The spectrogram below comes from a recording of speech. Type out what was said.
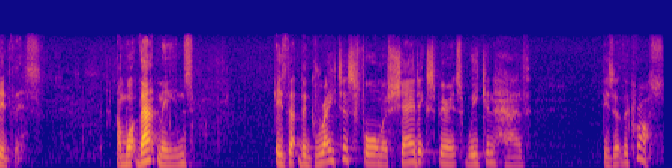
did this. And what that means is that the greatest form of shared experience we can have is at the cross.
